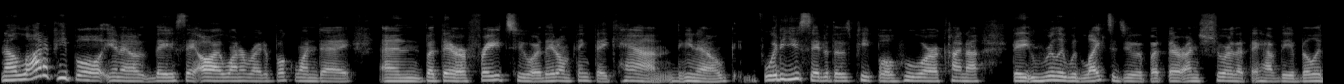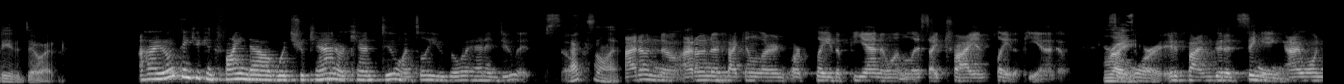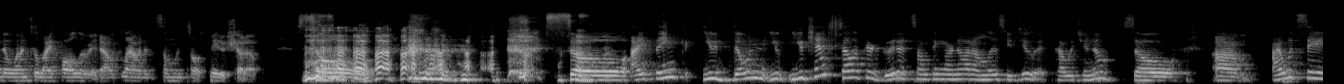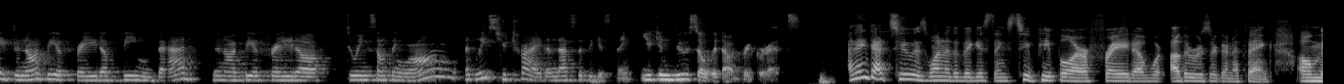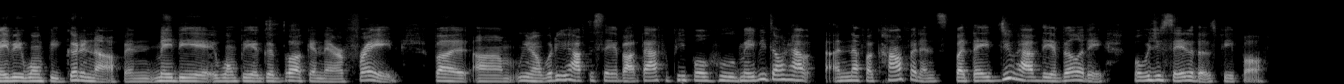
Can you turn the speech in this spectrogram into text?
Now, a lot of people, you know, they say, oh, I want to write a book one day, and but they're afraid to, or they don't think they can, you know, what do you say to those people who are kind of, they really would like to do it, but they're unsure that they have the ability to do it? I don't think you can find out what you can or can't do until you go ahead and do it. So Excellent. I don't know. I don't know if I can learn or play the piano unless I try and play the piano. So- Right. or if I'm good at singing, I won't know until I holler it out loud and someone tells me to shut up. So, so I think you don't, you, you can't tell if you're good at something or not unless you do it. How would you know? So um, I would say do not be afraid of being bad. Do not be afraid of doing something wrong, at least you tried. And that's the biggest thing. You can do so without regrets. I think that too is one of the biggest things too. People are afraid of what others are going to think. Oh, maybe it won't be good enough and maybe it won't be a good book and they're afraid. But, um, you know, what do you have to say about that for people who maybe don't have enough of confidence, but they do have the ability? What would you say to those people?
